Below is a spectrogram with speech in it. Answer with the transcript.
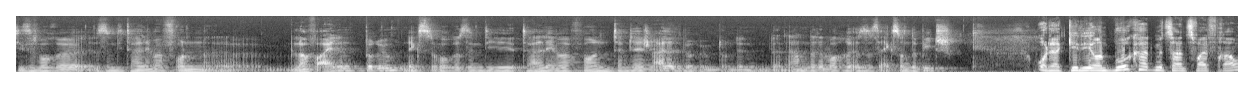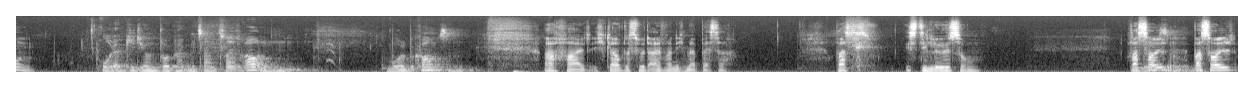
diese Woche sind die Teilnehmer von äh, Love Island berühmt, nächste Woche sind die Teilnehmer von Temptation Island berühmt und in der anderen Woche ist es Ex on the Beach. Oder Gideon Burkhardt mit seinen zwei Frauen. Oder Gideon Burkhardt mit seinen zwei Frauen. Wohl bekommst. Ach halt, ich glaube, das wird einfach nicht mehr besser. Was ist die Lösung? Was soll, was soll,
